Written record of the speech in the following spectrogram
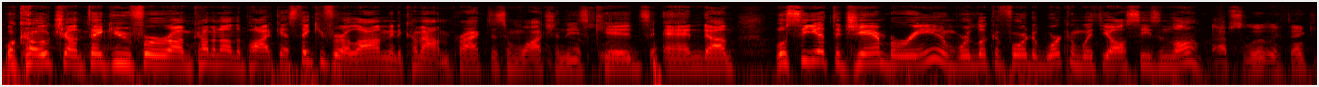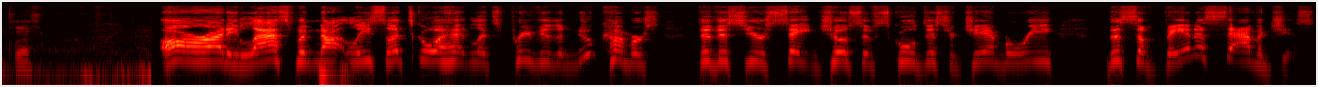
Well, Coach, um, thank you for um, coming on the podcast. Thank you for allowing me to come out and practice and watching these Absolutely. kids. And um, we'll see you at the Jamboree, and we're looking forward to working with you all season long. Absolutely. Thank you, Cliff. All righty. Last but not least, let's go ahead. And let's preview the newcomers to this year's St. Joseph School District Jamboree, the Savannah Savages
